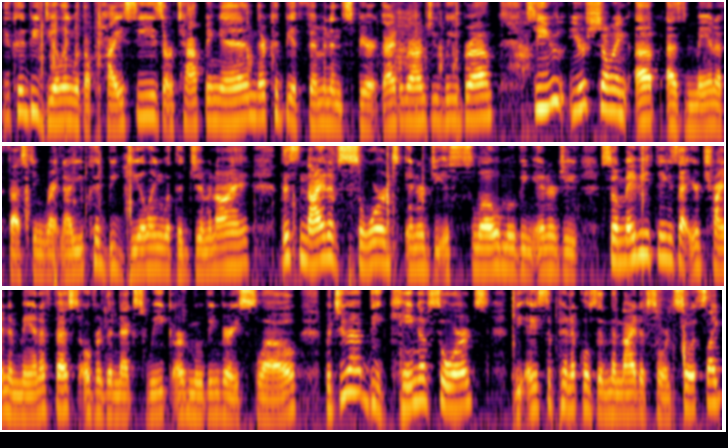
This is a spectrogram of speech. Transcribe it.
You could be dealing with a Pisces or tapping in. There could be a feminine spirit guide around you, Libra. So you, you're showing up as manifesting right now. You could be dealing with a Gemini. This Knight of Swords energy is slow moving energy. So maybe things that you're trying to manifest over the next week are moving very slow. But you have the King of Swords, the Ace of Pentacles, and the Knight of Swords. So it's like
